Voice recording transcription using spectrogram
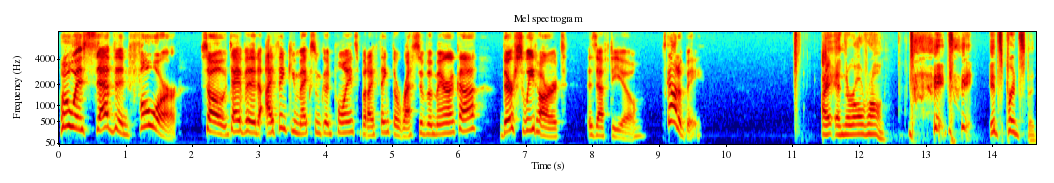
who is 7 4. So, David, I think you make some good points, but I think the rest of America, their sweetheart is FDU. It's got to be. I and they're all wrong. it's Princeton.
